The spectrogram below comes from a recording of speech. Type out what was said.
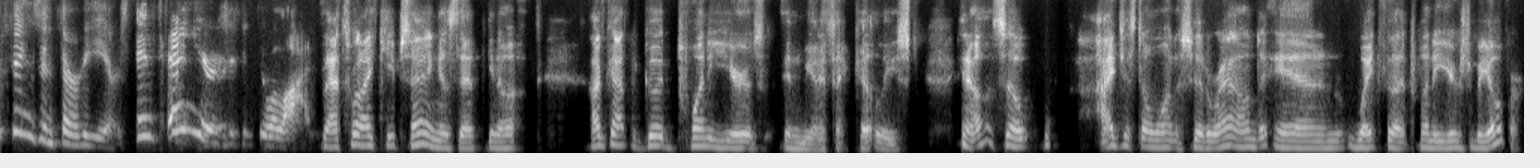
of things in 30 years. In 10 years, you can do a lot. That's what I keep saying is that you know I've got a good 20 years in me, I think at least. You know, so I just don't want to sit around and wait for that 20 years to be over.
